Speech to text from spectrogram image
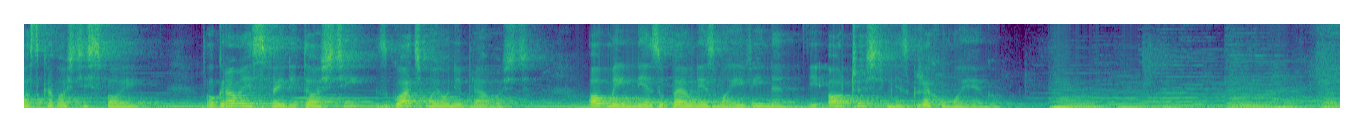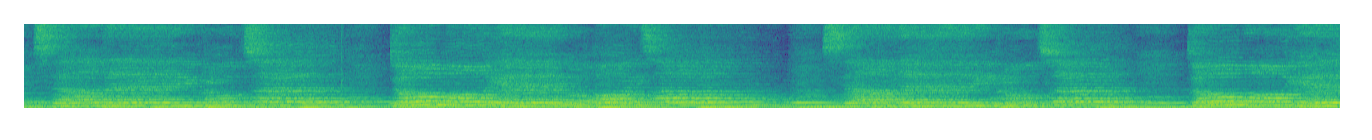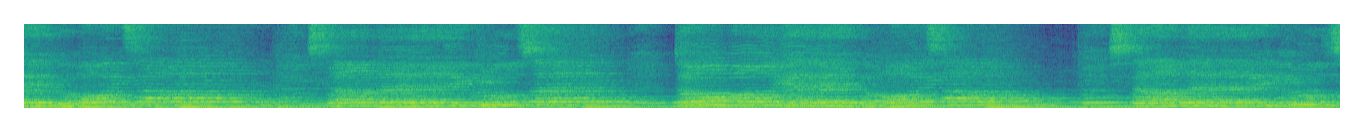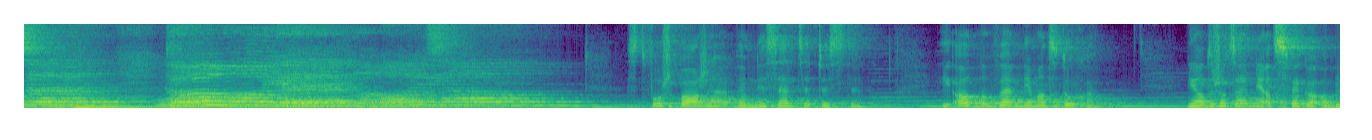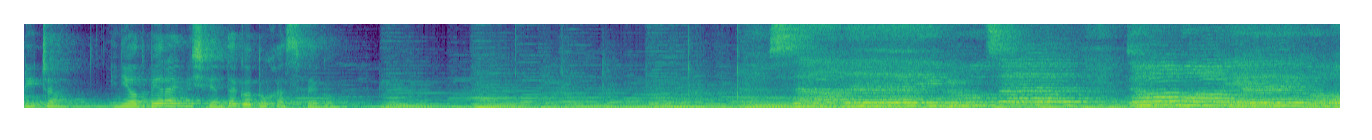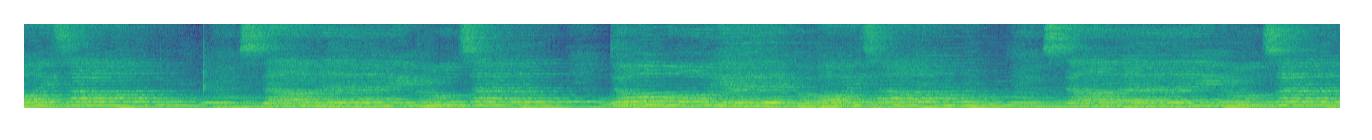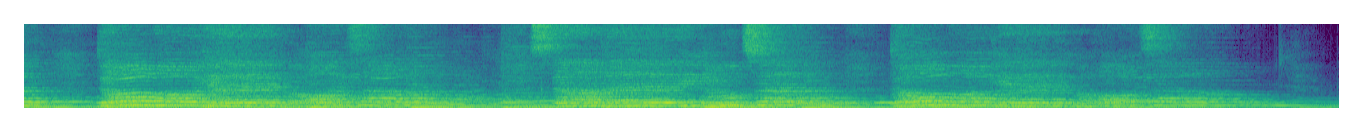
Łaskawości swojej. W ogromnej swej litości zgładź moją nieprawość. Obmyj mnie zupełnie z mojej winy i oczyść mnie z grzechu mojego. I odnów we mnie moc ducha. Nie odrzucaj mnie od swego oblicza i nie odbieraj mi świętego ducha swego.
